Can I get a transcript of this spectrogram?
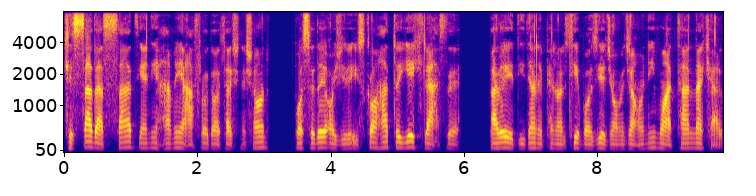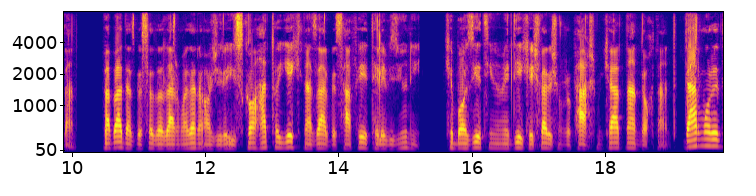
که صد از صد یعنی همه افراد آتش نشان با صدای آژیر ایسکا حتی یک لحظه برای دیدن پنالتی بازی جام جهانی معطل نکردند و بعد از به صدا در اومدن آژیر ایسکا حتی یک نظر به صفحه تلویزیونی که بازی تیم ملی کشورشون رو پخش می‌کرد ننداختند. در مورد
